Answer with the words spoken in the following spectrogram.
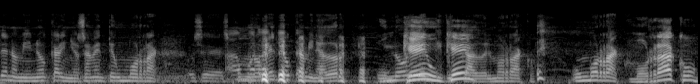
denomino cariñosamente un morraco. O sea, es como un objeto caminador ¿Un no qué? ¿Un qué? identificado, el morraco. Un morraco. Morraco.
